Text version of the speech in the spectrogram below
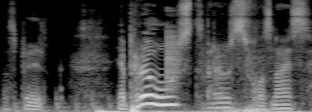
Das Bild. Ja, Prost! Prost, frohes Neues.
